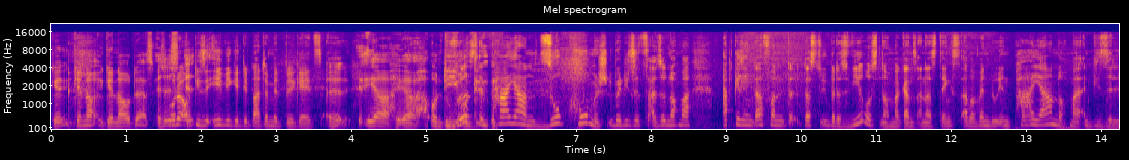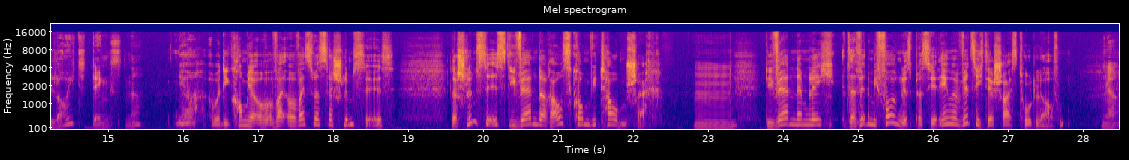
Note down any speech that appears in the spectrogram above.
ge- genau, genau das. Ist, Oder auch diese ewige Debatte mit Bill Gates. Äh, Ja, ja. Und Du die. wirst und, in ein paar Jahren so komisch über diese, also nochmal, abgesehen davon, dass du über das Virus nochmal ganz anders denkst, aber wenn du in ein paar Jahren nochmal an diese Leute denkst, ne? Ja, aber die kommen ja auch. Aber weißt du, was das Schlimmste ist? Das Schlimmste ist, die werden da rauskommen wie Taubenschach. Die werden nämlich, das wird nämlich folgendes passieren. Irgendwann wird sich der Scheiß totlaufen. Ja.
